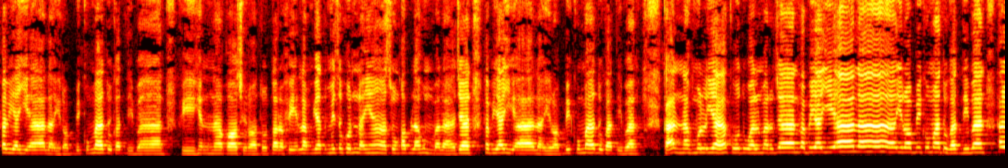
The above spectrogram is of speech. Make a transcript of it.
فبأي آلاء ربكما تكذبان؟ فيهن قاصرات الطرف لم يدمثهن إنس قبلهم بلا جان. فبأي آلاء ربكما تكذبان؟ كأنهم الياقوت والمرجان. فبأي آلاء ربكما تكذبان؟ هل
